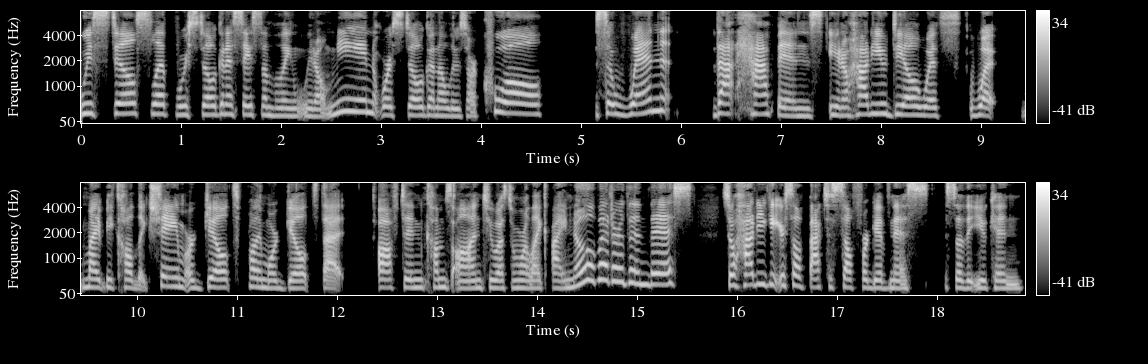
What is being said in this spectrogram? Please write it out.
we still slip. We're still going to say something we don't mean. We're still going to lose our cool. So when that happens, you know, how do you deal with what might be called like shame or guilt? Probably more guilt that often comes on to us when we're like, I know better than this. So how do you get yourself back to self forgiveness so that you can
